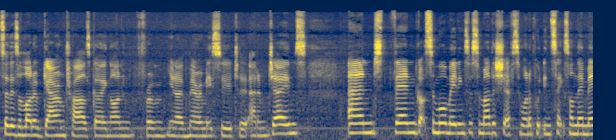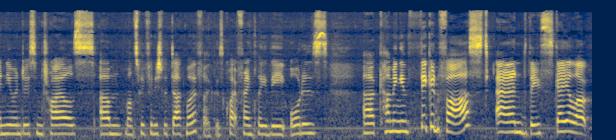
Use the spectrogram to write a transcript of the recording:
So there's a lot of garum trials going on from, you know, Merimisu to Adam James. And then got some more meetings with some other chefs who want to put insects on their menu and do some trials um, once we finish with Dark Mofo, because quite frankly, the orders uh, coming in thick and fast, and the scale up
